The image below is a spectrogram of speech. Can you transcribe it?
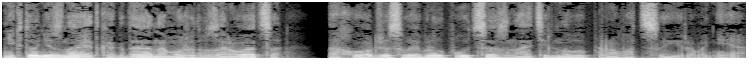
Никто не знает, когда она может взорваться, а Ходжес выбрал путь сознательного провоцирования.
